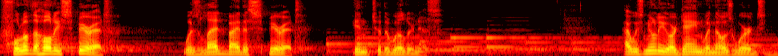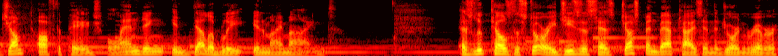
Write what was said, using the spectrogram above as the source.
full of the Holy Spirit, was led by the Spirit into the wilderness. I was newly ordained when those words jumped off the page, landing indelibly in my mind. As Luke tells the story, Jesus has just been baptized in the Jordan River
